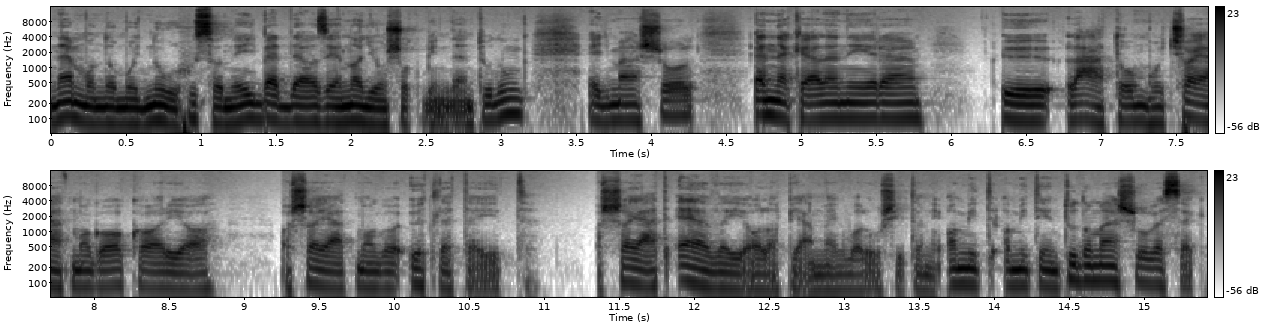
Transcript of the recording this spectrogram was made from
nem mondom, hogy 0-24-ben, de azért nagyon sok mindent tudunk egymásról. Ennek ellenére ő látom, hogy saját maga akarja a saját maga ötleteit a saját elvei alapján megvalósítani, amit, amit én tudomásul veszek,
